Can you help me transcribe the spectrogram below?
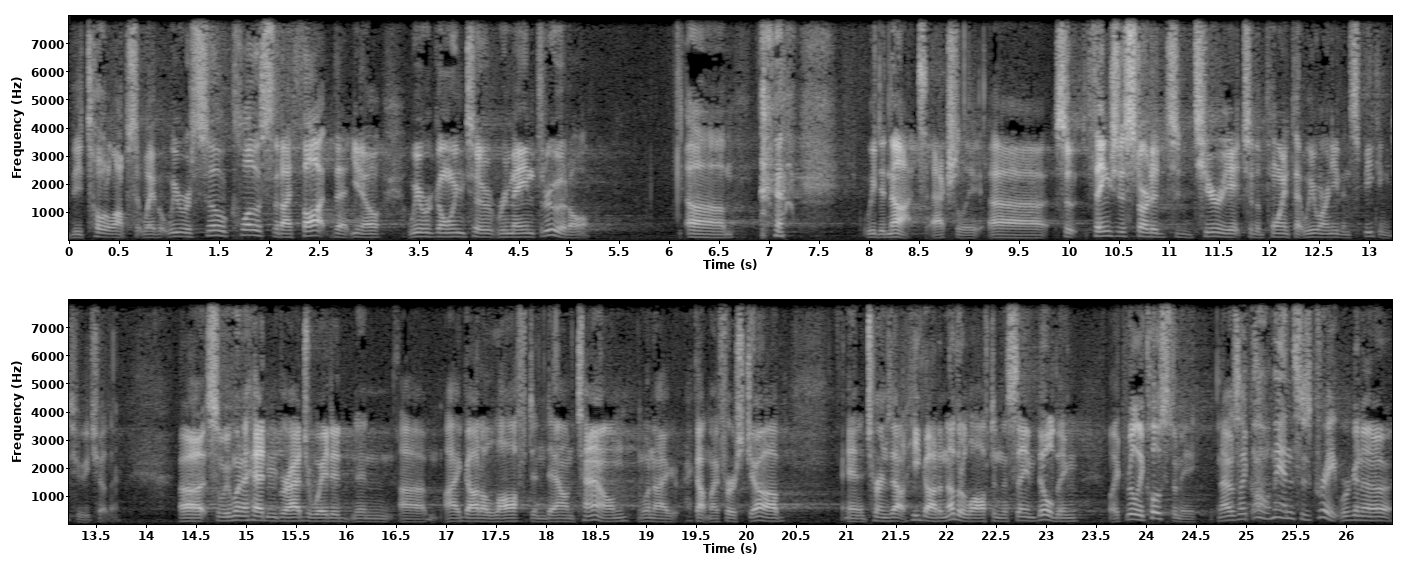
the total opposite way. But we were so close that I thought that, you know, we were going to remain through it all. Um, we did not, actually. Uh, so things just started to deteriorate to the point that we weren't even speaking to each other. Uh, so we went ahead and graduated, and um, I got a loft in downtown when I got my first job. And it turns out he got another loft in the same building, like really close to me. And I was like, oh man, this is great. We're going to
